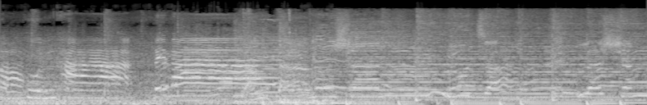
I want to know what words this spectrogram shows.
ขอบคุณค่ะ บ๊ายบายตั้งแต่เมื่อฉันรู้จักและฉัน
